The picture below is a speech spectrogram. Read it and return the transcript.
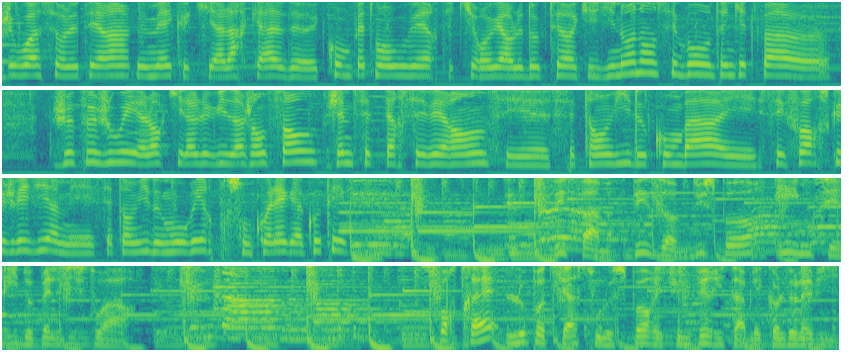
je vois sur le terrain le mec qui a l'arcade complètement ouverte et qui regarde le docteur et qui dit non, non, c'est bon, t'inquiète pas, euh, je peux jouer alors qu'il a le visage en sang. J'aime cette persévérance et cette envie de combat et c'est fort ce que je vais dire, mais cette envie de mourir pour son collègue à côté. Des femmes, des hommes, du sport et une série de belles histoires. Sportrait, le podcast où le sport est une véritable école de la vie.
